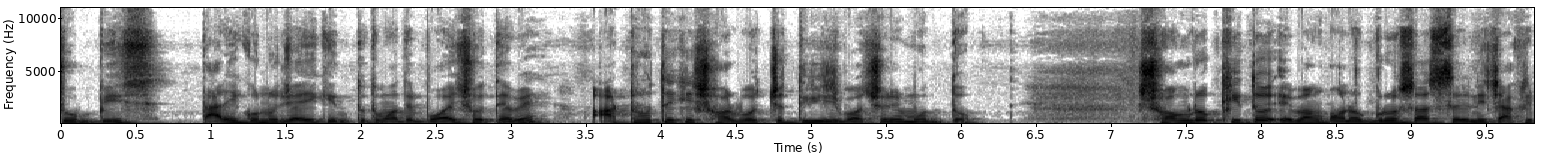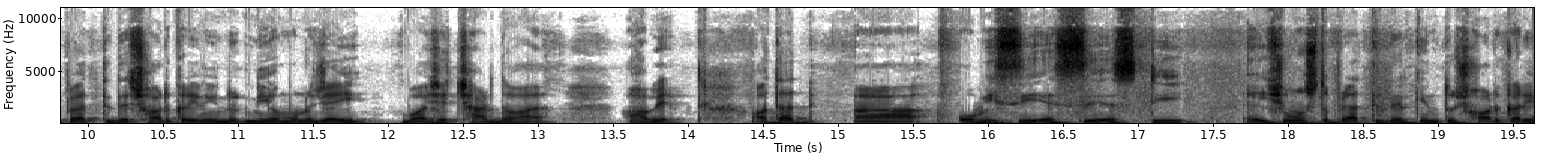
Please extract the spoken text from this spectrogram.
চব্বিশ তারিখ অনুযায়ী কিন্তু তোমাদের বয়স হতে হবে আঠেরো থেকে সর্বোচ্চ তিরিশ বছরের মধ্যে। সংরক্ষিত এবং অনগ্রসর শ্রেণি চাকরি প্রার্থীদের সরকারি নিয়ম অনুযায়ী বয়সের ছাড় দেওয়া হবে। অর্থাৎ ওবিসি এসসি এসটি এই সমস্ত প্রার্থীদের কিন্তু সরকারি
